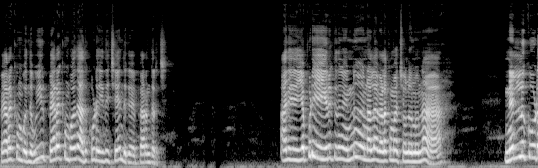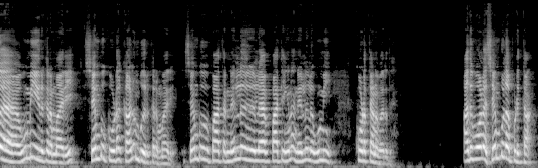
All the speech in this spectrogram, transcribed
பிறக்கும்போது இந்த உயிர் பிறக்கும்போது அது கூட இது சேர்ந்து பிறந்துருச்சு. அது எப்படி இருக்குதுன்னு இன்னும் நல்லா விளக்கமாக சொல்லணுன்னா நெல் கூட உமி இருக்கிற மாதிரி செம்பு கூட கழும்பு இருக்கிற மாதிரி. செம்பு பாத்திர நெல்லில் பார்த்தீங்கன்னா நெல்லில் உமி கூடத்தானே வருது. அதுபோல் செம்பில் அப்படித்தான்.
